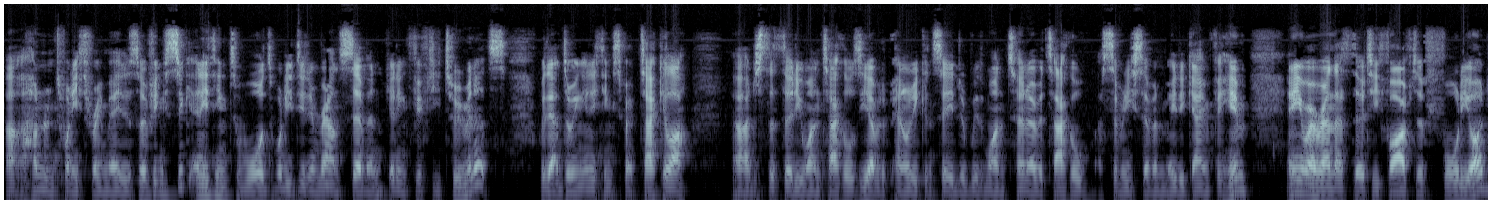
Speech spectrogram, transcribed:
uh, 123 meters. So if you can stick anything towards what he did in round seven, getting 52 minutes without doing anything spectacular, uh, just the 31 tackles. You have a penalty conceded with one turnover tackle, a 77 meter game for him. Anyway, around that 35 to 40 odd,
